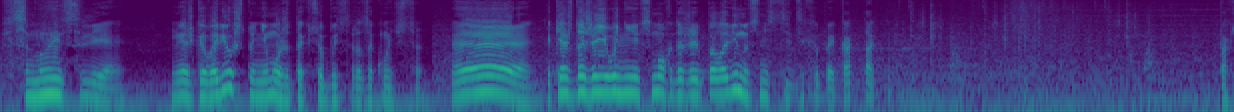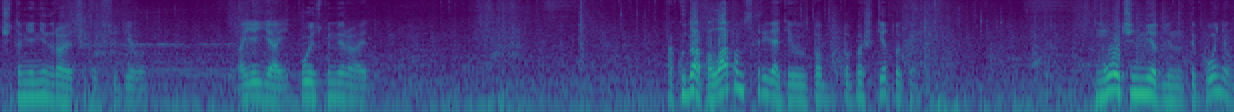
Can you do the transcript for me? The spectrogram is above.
В смысле? Ну я же говорил, что не может так все быстро закончиться. Э, -э, -э так я же даже его не смог даже половину снести за хп. Как так-то? Так, что-то мне не нравится это все дело. Ай-яй-яй, поезд умирает. А куда? По лапам стрелять? Или по, по башке только? Ну, очень медленно, ты понял?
